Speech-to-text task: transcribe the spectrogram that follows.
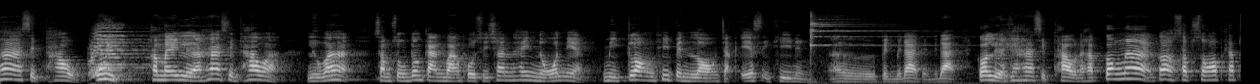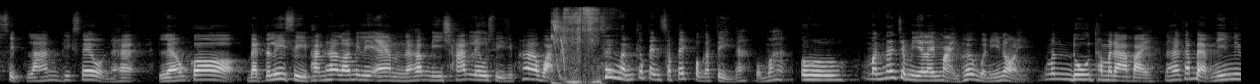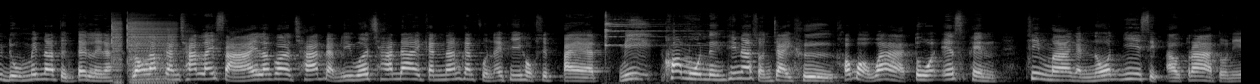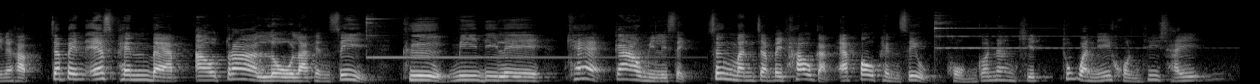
50 เท่า อุ้ยทำไมเหลือ 50 เท่าอะ หรือว่า Samsung ต้องการวางโพ i ิชันให้โน้ตเนี่ย มีกล้องที่เป็นรองจาก S อีกทีหนึ่งเออ เป็นไปได้เป็นไปได้ ก็เหลือแค่ 50 เท่านะครับ กล้องหน้าก็ซับซอฟครับ 10 ล้านพิกเซลนะฮะ แล้วก็แบตเตอรี่ 4,500 มิลลิแอมนะครับ มีชาร์จเร็ว 45 วัตต์ ซึ่งมันก็เป็นสเปคปกตินะ ผมว่า เออ มันน่าจะมีอะไรใหม่เพิ่มกว่านี้หน่อย มันดูธรรมดาไปนะฮะ ถ้าแบบนี้นี่ดูไม่น่าตื่นเต้นเลยนะ รองรับการชาร์จไร้สาย แล้วก็ชาร์จแบบรีเวิร์สชาร์จได้กันน้ำกันฝุ่น IP68 มีข้อมูลหนึ่งที่น่าสนใจคือเขาบอกว่าตัว S Pen ที่มากับ Note 20 Ultra ตัวนี้นะครับ จะเป็น S Pen แบบ Ultra Low Latency คือมีดีเลย์แค่ 9 มิลลิเซกซึ่งมันจะไปเท่ากับ Apple Pencil ผมก็นั่งคิด ทุกวันนี้คนที่ใช้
